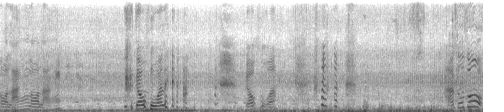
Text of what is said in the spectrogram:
รอหลังรอหลัง เกาหัวเลย เกาหัว เอาสู้ๆ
